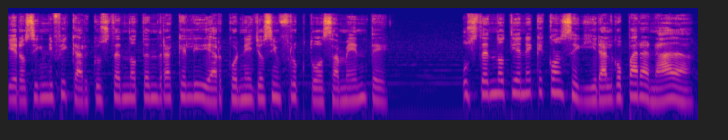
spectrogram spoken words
Quiero significar que usted no tendrá que lidiar con ellos infructuosamente. Usted no tiene que conseguir algo para nada,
